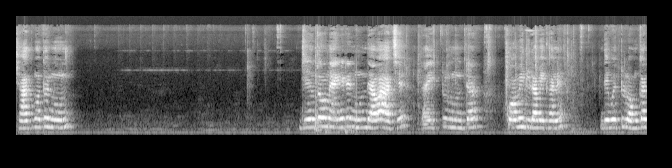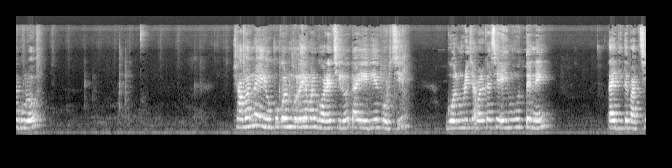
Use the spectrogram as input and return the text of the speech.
স্বাদ মতো নুন। যেহেতু ম্যাগনেটে নুন দেওয়া আছে, তাই একটু নুনটা কমই দিলাম এখানে। দেব একটু লঙ্কার গুঁড়ো। সামান্য এই উপকরণগুলোই আমার ঘরে ছিল, তাই এই দিয়ে করছি। গোলমরিচ আমার কাছে এই মুহূর্তে নেই, তাই দিতে পারছি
